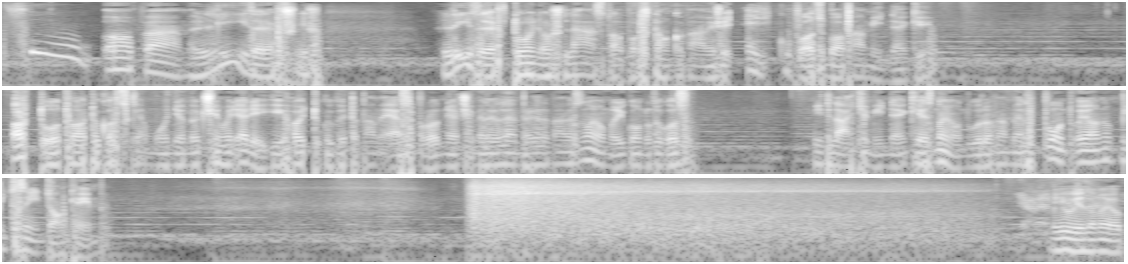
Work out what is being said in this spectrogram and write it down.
Fú, apám, lézeres és lézeres tornyos láztalpas tankapám, és egy egy kupacba apám mindenki. Attól tartok, azt kell mondjam, öcsém, hogy eléggé hagytuk őket apám elszaporodni a ezek az embereket apám, ez nagyon nagy gondot okoz. Mint látja mindenki, ez nagyon durva, apám, ez pont olyan, mint az én tankjaim. Jó, ez a nagyobb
